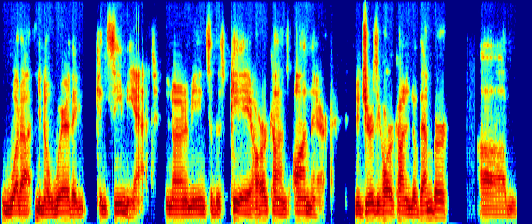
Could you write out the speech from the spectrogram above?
what I, you know, where they can see me at. You know what I mean? So this PA HorrorCon's on there. New Jersey HorrorCon in November. Um,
